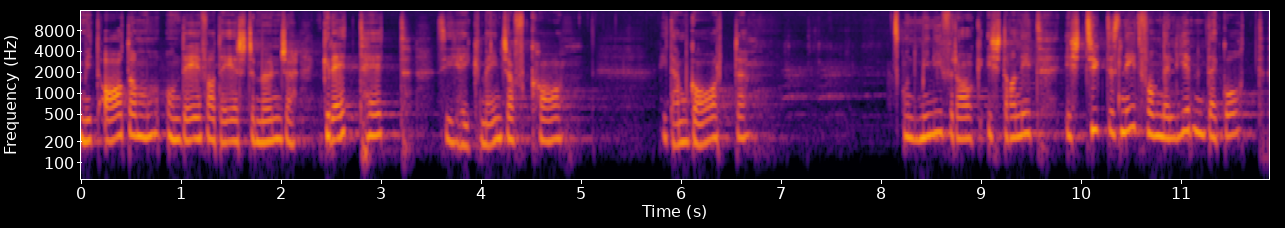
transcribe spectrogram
mit Adam und Eva, den ersten Menschen, geredet hat Sie hatten Gemeinschaft in diesem Garten. Und meine Frage ist da nicht, ist, zeugt das nicht von einem liebenden Gott?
